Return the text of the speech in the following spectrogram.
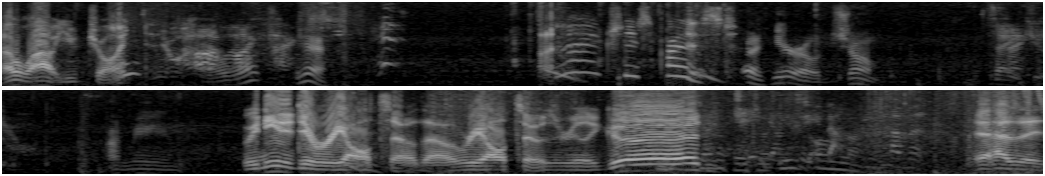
Oh wow, you joined? Oh. Yeah. I'm actually surprised. A hero jump. Thank you. I mean, We need to do Rialto though. Rialto is really good. It has a,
